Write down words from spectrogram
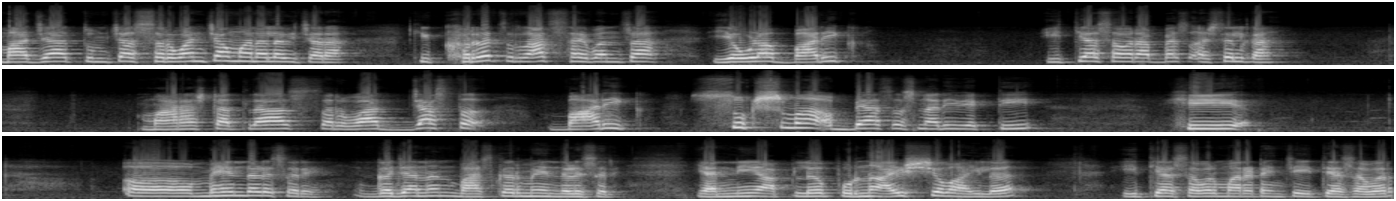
माझ्या तुमच्या सर्वांच्या मनाला विचारा की खरंच राजसाहेबांचा एवढा बारीक इतिहासावर अभ्यास असेल का? महाराष्ट्रातला सर्वात जास्त बारीक सूक्ष्म अभ्यास असणारी व्यक्ती ही मेहेंदळे सर आहे गजानन भास्कर मेहेंदळे सर यांनी आपलं पूर्ण आयुष्य वाहिलं इतिहासावर मराठ्यांच्या इतिहासावर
